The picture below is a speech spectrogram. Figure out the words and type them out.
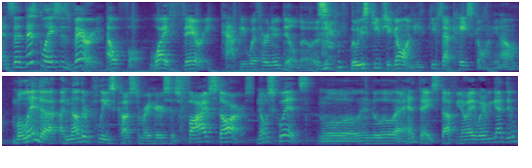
and said this place is very helpful. Wife very happy with her new dildos. Luis keeps you going. He keeps that pace going, you know? Melinda, another pleased customer here, says five stars. No squids. Melinda, little uh, gente stuff. You know, hey, whatever you gotta do.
